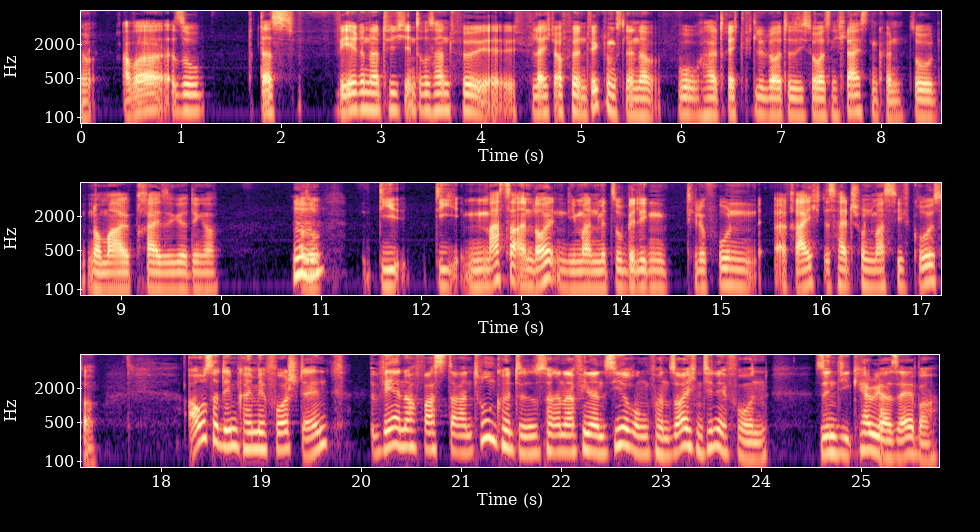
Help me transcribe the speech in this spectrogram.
Ja, aber also das wäre natürlich interessant für äh, vielleicht auch für Entwicklungsländer, wo halt recht viele Leute sich sowas nicht leisten können, so normalpreisige Dinger. Also Mhm. die die Masse an Leuten, die man mit so billigen Telefonen erreicht, ist halt schon massiv größer. Außerdem kann ich mir vorstellen, wer noch was daran tun könnte, an der Finanzierung von solchen Telefonen, sind die Carrier selber,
